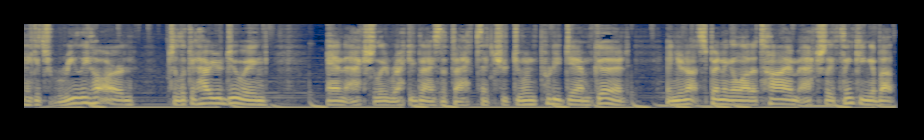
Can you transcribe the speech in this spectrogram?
And it gets really hard to look at how you're doing and actually recognize the fact that you're doing pretty damn good and you're not spending a lot of time actually thinking about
